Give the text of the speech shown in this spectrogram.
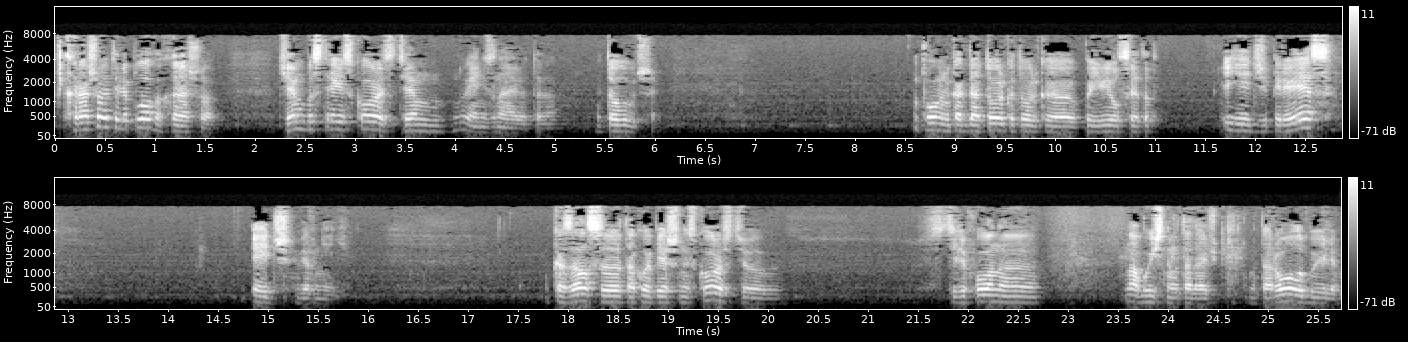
Хорошо это или плохо? Хорошо. Чем быстрее скорость, тем, ну, я не знаю, это, это лучше. Помню, когда только-только появился этот EGPRS, Edge, вернее, казался такой бешеной скоростью с телефона, ну, обычного тогда еще какие-то моторолы были.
